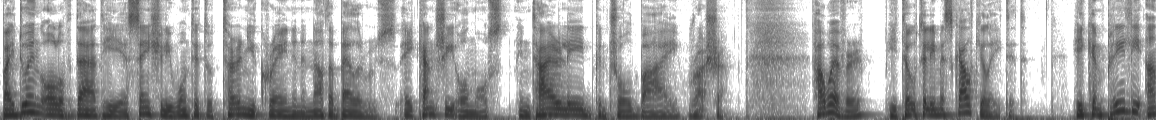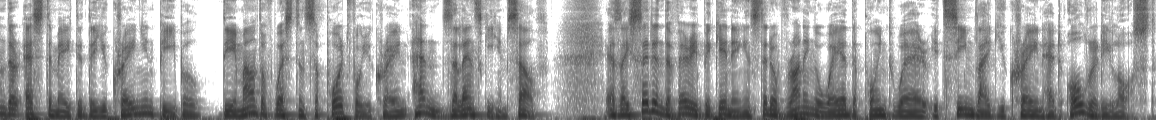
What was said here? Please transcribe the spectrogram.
By doing all of that, he essentially wanted to turn Ukraine in another Belarus, a country almost entirely controlled by Russia. However, he totally miscalculated. He completely underestimated the Ukrainian people, the amount of Western support for Ukraine, and Zelensky himself. As I said in the very beginning, instead of running away at the point where it seemed like Ukraine had already lost,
